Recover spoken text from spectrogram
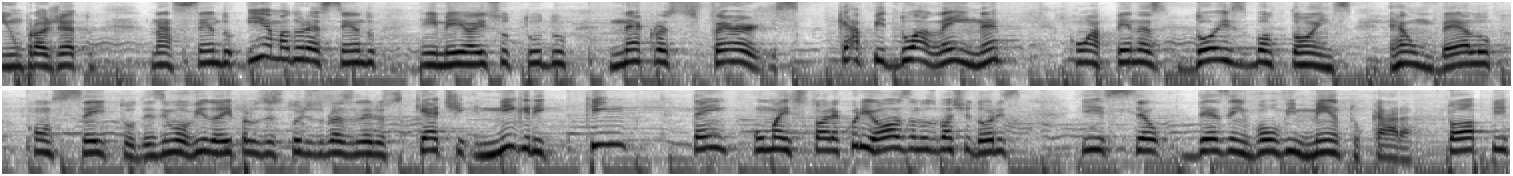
em um projeto nascendo e amadurecendo em meio a isso tudo, Necrosphere, escape do além, né? Com apenas dois botões. É um belo conceito, desenvolvido aí pelos estúdios brasileiros Cat Nigri King. Tem uma história curiosa nos bastidores e seu desenvolvimento, cara. Top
